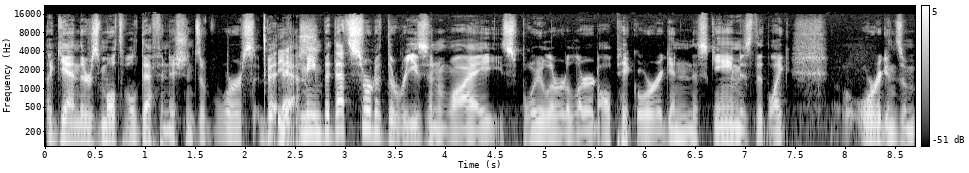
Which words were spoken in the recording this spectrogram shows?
again, there's multiple definitions of worse, but Yes. I mean, but that's sort of the reason why. Spoiler alert: I'll pick Oregon in this game. Is that like Oregon's a,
